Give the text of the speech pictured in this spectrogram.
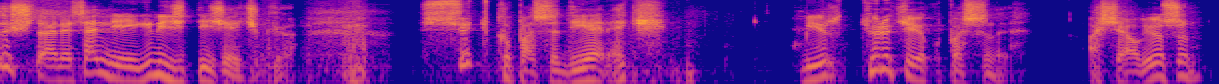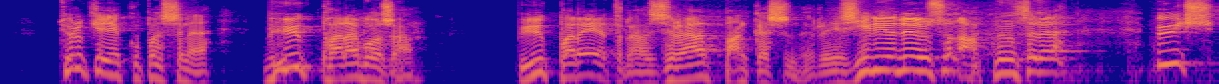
üç tane seninle ilgili ciddi şey çıkıyor. Süt kupası diyerek bir Türkiye kupasını aşağılıyorsun. Türkiye kupasına büyük para bozan, büyük para yatıran Ziraat Bankası'nı rezil ediyorsun aklın sıra. Üç,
